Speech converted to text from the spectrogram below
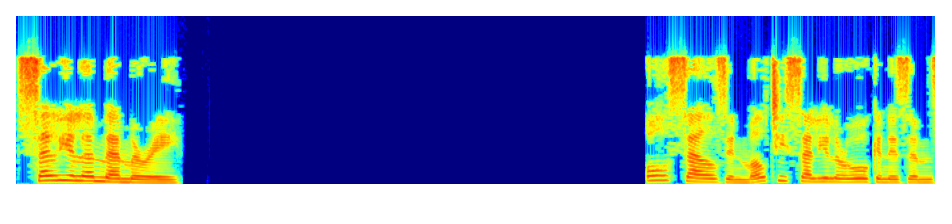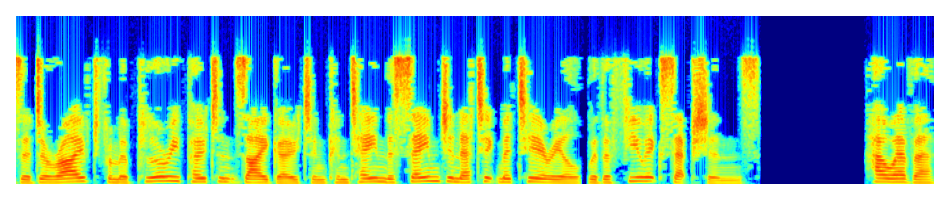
Cellular memory All cells in multicellular organisms are derived from a pluripotent zygote and contain the same genetic material with a few exceptions. However,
